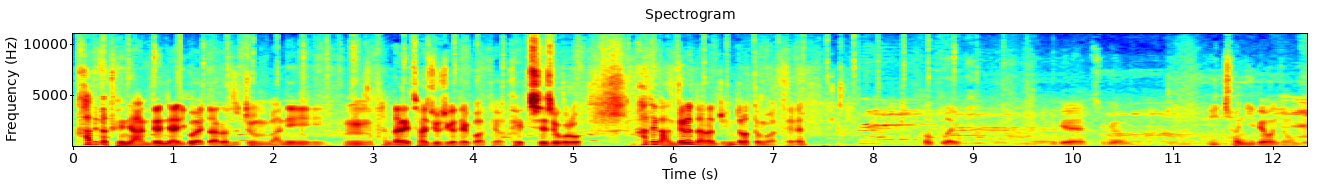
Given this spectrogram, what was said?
카드가 되냐 안 되냐 이거에 따라서 좀 많이 음, 판단의 좌지우지가 될 것 같아요. 대체적으로 카드가 안 되는 나라는 좀 힘들었던 것 같아 컴플레이 이게 지금 2,200원 정도.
